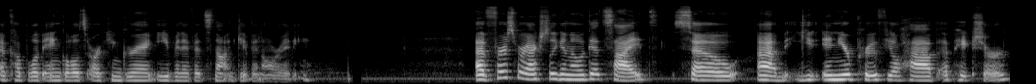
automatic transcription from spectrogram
a couple of angles are congruent even if it's not given already. At first, we're actually going to look at sides. So um, you, in your proof, you'll have a picture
